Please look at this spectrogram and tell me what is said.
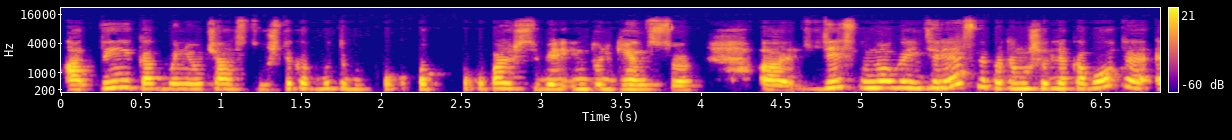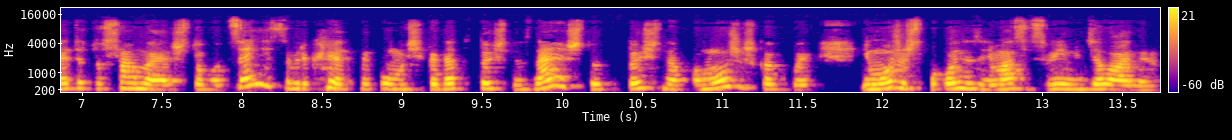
а ты как бы не участвуешь, ты как будто бы покупаешь себе индульгенцию. А, здесь немного интересно, потому что для кого-то это то самое, что вот ценится в регулярной помощи, когда ты точно знаешь, что ты точно поможешь как бы и можешь спокойно заниматься своими делами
